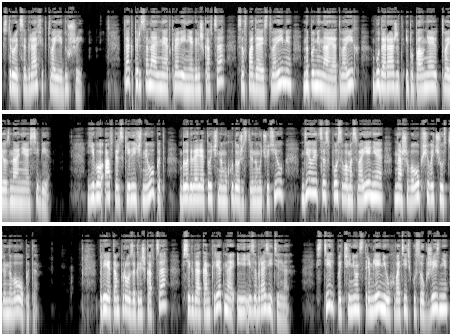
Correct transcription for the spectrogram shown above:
строится график твоей души. Так персональные откровения Гришковца, совпадая с твоими, напоминая о твоих, будоражат и пополняют твое знание о себе. Его авторский личный опыт, благодаря точному художественному чутью, делается способом освоения нашего общего чувственного опыта. При этом проза Гришковца всегда конкретна и изобразительна. Стиль подчинен стремлению ухватить кусок жизни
